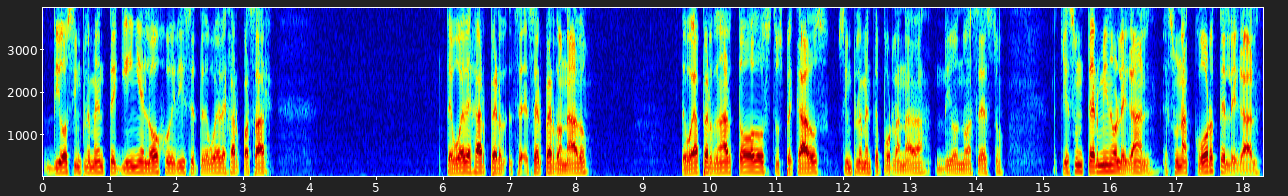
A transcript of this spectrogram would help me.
Dios simplemente guiña el ojo y dice, te voy a dejar pasar? Te voy a dejar ser perdonado. Te voy a perdonar todos tus pecados simplemente por la nada. Dios no hace esto. Aquí es un término legal, es una corte legal,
